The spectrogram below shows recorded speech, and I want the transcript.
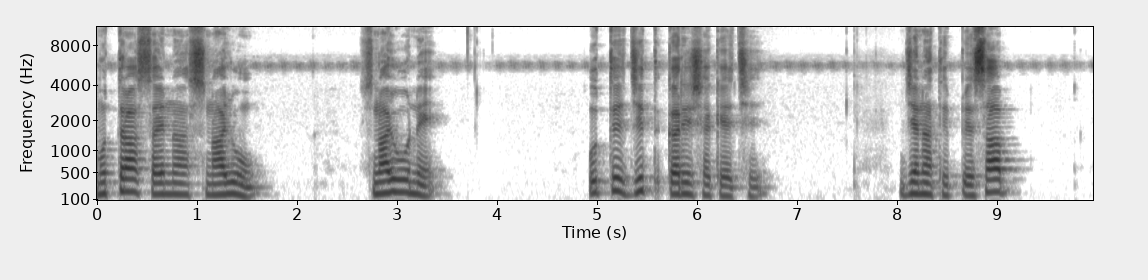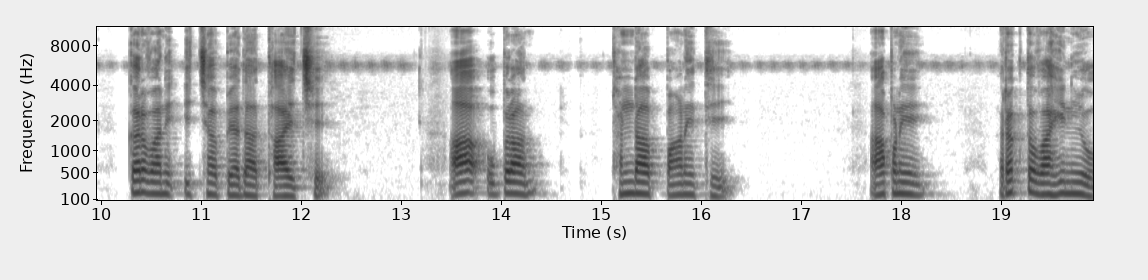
મૂત્રાશયના સ્નાયુ સ્નાયુઓને ઉત્તેજિત કરી શકે છે. જેનાથી પેશાબ કરવાની ઈચ્છા પેદા થાય છે. આ ઉપરાંત ઠંડા પાણીથી આપણી રક્તવાહિનીઓ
